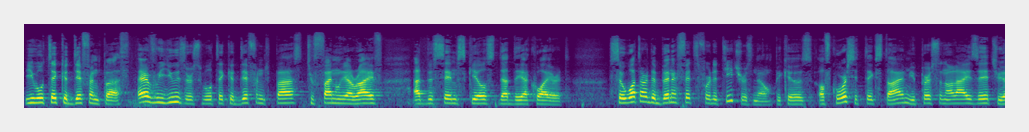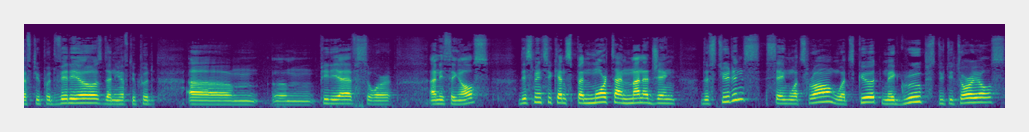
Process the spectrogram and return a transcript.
you will take a different path. Every user will take a different path to finally arrive at the same skills that they acquired. So, what are the benefits for the teachers now? Because, of course, it takes time. You personalize it, you have to put videos, then you have to put um, um, PDFs or anything else. This means you can spend more time managing the students, saying what's wrong, what's good, make groups, do tutorials.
